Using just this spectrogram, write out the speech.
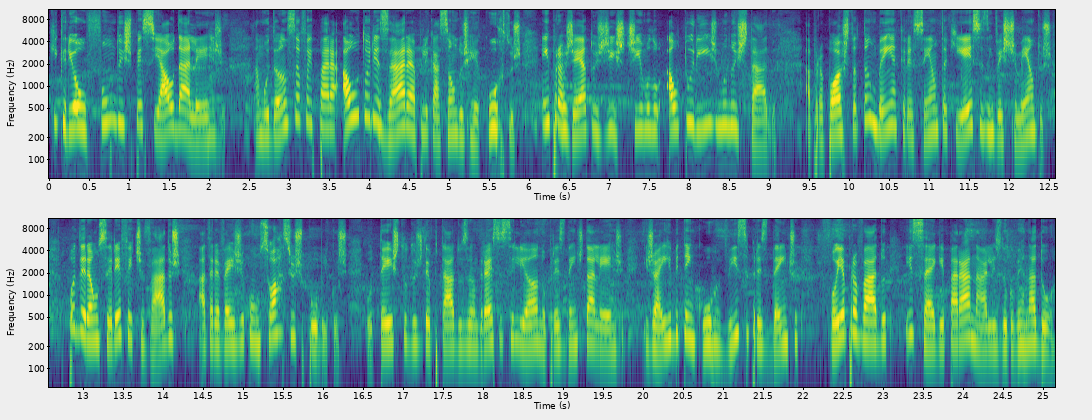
que criou o Fundo Especial da Alerj. A mudança foi para autorizar a aplicação dos recursos em projetos de estímulo ao turismo no Estado. A proposta também acrescenta que esses investimentos poderão ser efetivados através de consórcios públicos. O texto dos deputados André Siciliano, presidente da LERJ, e Jair Bittencourt, vice-presidente, foi aprovado e segue para a análise do governador.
